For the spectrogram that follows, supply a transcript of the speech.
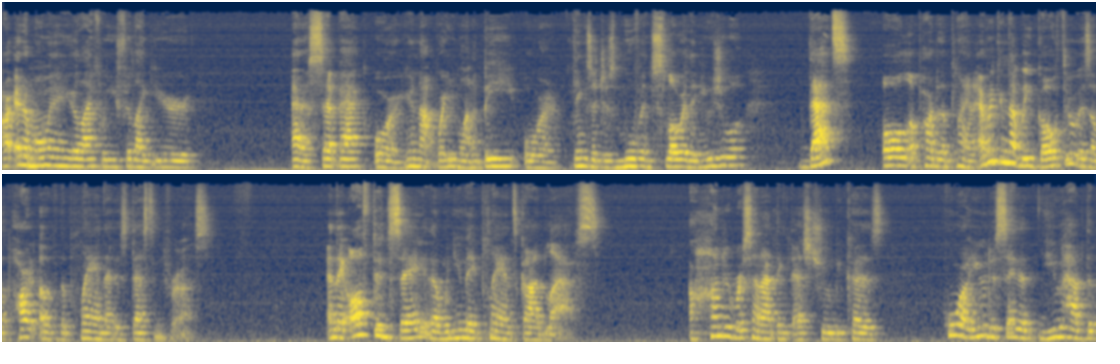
are at a moment in your life where you feel like you're at a setback or you're not where you want to be or things are just moving slower than usual, that's all a part of the plan. Everything that we go through is a part of the plan that is destined for us. And they often say that when you make plans, God laughs. A hundred percent, I think that's true because who are you to say that you have the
